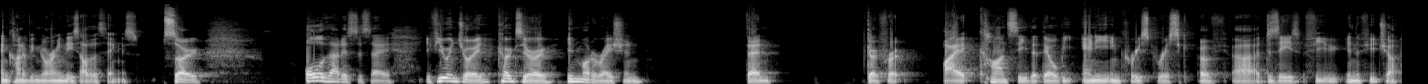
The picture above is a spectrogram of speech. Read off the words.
and kind of ignoring these other things? So, all of that is to say, if you enjoy Coke Zero in moderation, then go for it. I can't see that there will be any increased risk of uh, disease for you in the future.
